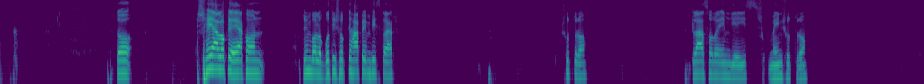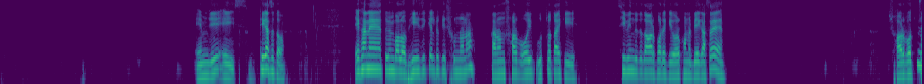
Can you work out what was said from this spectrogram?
তো সেই আলোকে এখন তুমি বলো গতি শক্তি হাফ এম ভি স্কোয়ার সূত্র প্লাস হলো এম জি এইচ মেইন সূত্র। এম জি এইচ ঠিক আছে তো? এখানে তুমি বলো ভি ইজিক্যাল টু কি শূন্য না? কারণ সর্ব, ওই উচ্চতায় কি সি বিন্দুতে যাওয়ার পরে কি ওর কোনো বেগ আছে? সর্বোচ্চ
